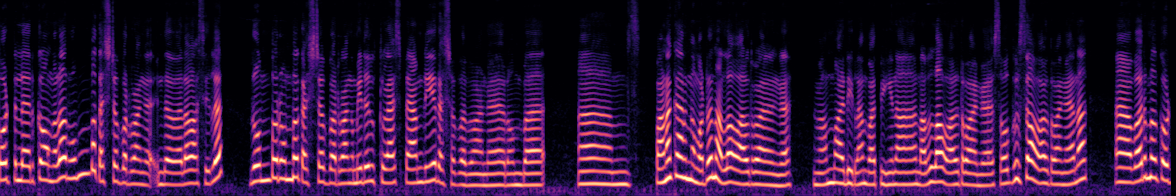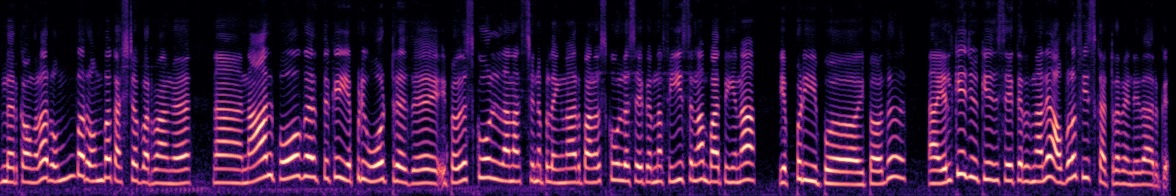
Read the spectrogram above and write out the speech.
கோட்டில் இருக்கவங்கலாம் ரொம்ப கஷ்டப்படுறாங்க. இந்த விலைவாசியில் ரொம்ப ரொம்ப கஷ்டப்படுறாங்க. மிடில் கிளாஸ் ஃபேமிலியே கஷ்டப்படுறாங்க ரொம்ப. பணக்காரங்க மட்டும் நல்லா வாழ்கிறாங்க அம்மாடிலாம் பார்த்தீங்கன்னா நல்லா வாழ்கிறாங்க சொகுசாக வாழ்கிறாங்க ஏன்னா வறுமை கோட்டில் இருக்கவங்கலாம் ரொம்ப ரொம்ப கஷ்டப்படுறாங்க. நாள் போகிறதுக்கு எப்படி ஓட்டுறது? இப்போ வந்து நான் சின்ன பிள்ளைங்களாம் இருப்பாங்க. ஸ்கூலில் சேர்க்குறதுனா ஃபீஸ் எல்லாம் பார்த்தீங்கன்னா எப்படி இப்போ இப்போ வந்து எல்கேஜி யூகேஜி சேர்க்குறதுனாலே அவ்வளோ ஃபீஸ் கட்ட வேண்டியதாக இருக்குது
